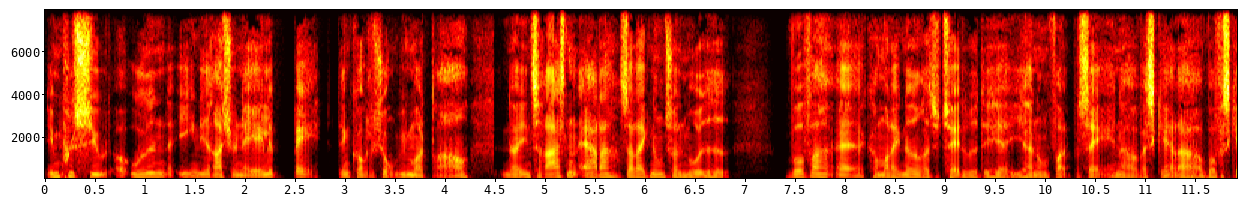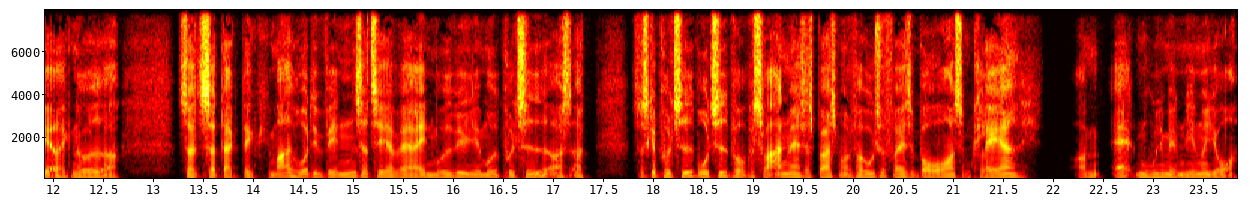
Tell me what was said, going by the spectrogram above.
impulsivt og uden egentlig rationale bag den konklusion, vi måtte drage. Når interessen er der, så er der ikke nogen tålmodighed. Hvorfor øh, kommer der ikke noget resultat ud af det her? I har nogle folk på sagen, og hvad sker der, og hvorfor sker der ikke noget? Og Så, så der, det kan meget hurtigt vende sig til at være en modvilje mod politiet, og, og så skal politiet bruge tid på at besvare en masse spørgsmål fra utilfredse borgere, som klager om alt muligt mellem himmel og jord.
